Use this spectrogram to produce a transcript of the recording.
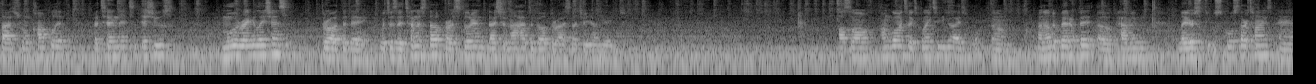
classroom conflict, attendance issues, mood regulations throughout the day, which is a ton of stuff for a student that should not have to go through at such a young age. Also, I'm going to explain to you guys um, another benefit of having later school start times, and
